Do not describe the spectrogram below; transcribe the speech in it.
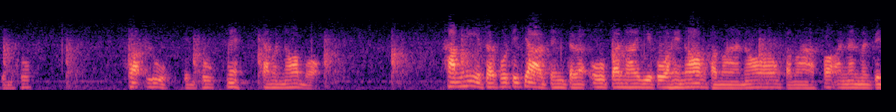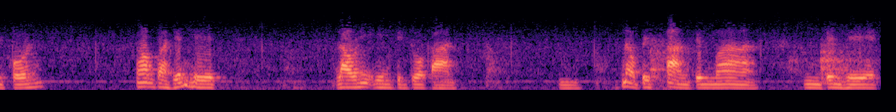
เป็นทุกข์เพราะลูกเป็นทุกข์เนี่ยถ้ามันน้อมบอกคำนี้พระพุทธเจ้าจึงตรัสโอปนายโกให้น้อมเข้ามาน้อมเข้ามา เพราะอันนั้นมันเป็นผลน้อมก็เห็นเหตุ เรานี่เองเป็นตัวการเราไปสร้างเป็นมาเป็นเหตุ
